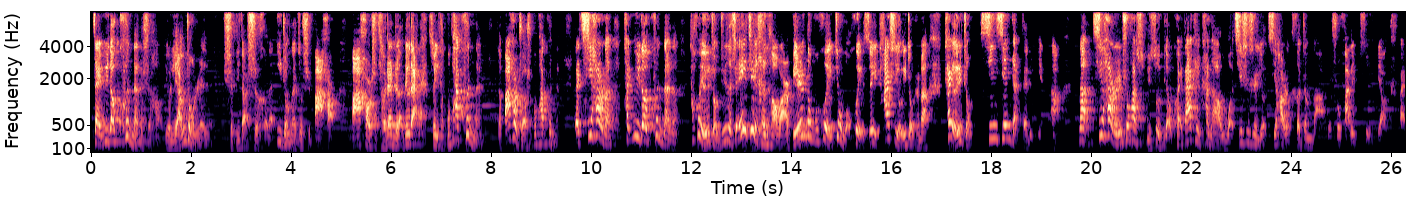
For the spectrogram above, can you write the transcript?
在遇到困难的时候，有两种人是比较适合的。一种呢，就是八号，八号是挑战者，对不对？所以他不怕困难。那八号主要是不怕困难，但七号呢，他遇到困难呢，他会有一种觉得是，哎，这个很好玩，别人都不会，就我会，所以他是有一种什么？他有一种新鲜感在里面啊。那七号的人说话语速比较快，大家可以看到啊，我其实是有七号的特征的啊，就说话的语速比较快，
